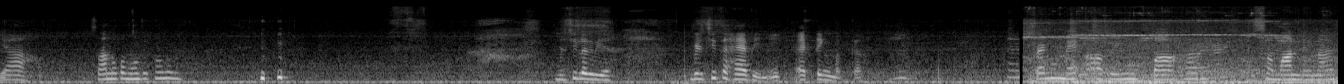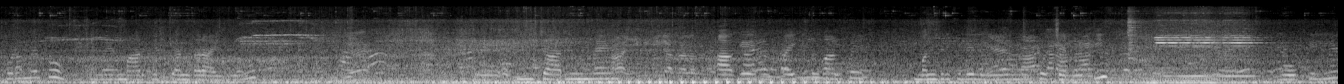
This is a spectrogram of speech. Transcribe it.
या सानू का मुँह दिखाऊँ मैं मिर्ची लग रही है। मिर्ची तो है भी नहीं एक्टिंग मत कर। फ्रेंड मैं आ गई बाहर सामान लेना है थोड़ा मेरे को। तो मैं मार्केट के अंदर आई हूँ। तो अभी जा रही हूँ मैं आगे हलवाई की दुकान पे। मंदिर के लिए लेनी है मेरे को जलेबी। भोग के लिए।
